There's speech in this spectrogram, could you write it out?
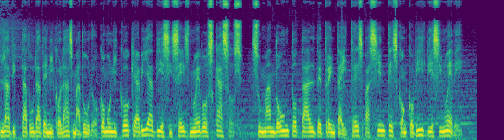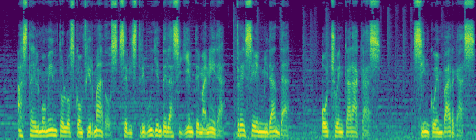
la dictadura de Nicolás Maduro comunicó que había 16 nuevos casos, sumando un total de 33 pacientes con COVID-19. Hasta el momento los confirmados se distribuyen de la siguiente manera, 13 en Miranda, 8 en Caracas, 5 en Vargas,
